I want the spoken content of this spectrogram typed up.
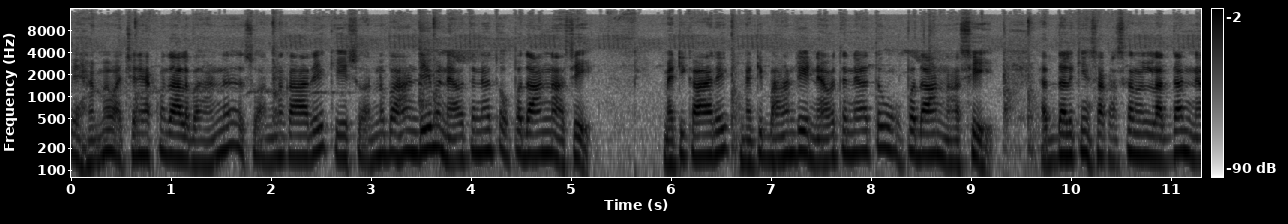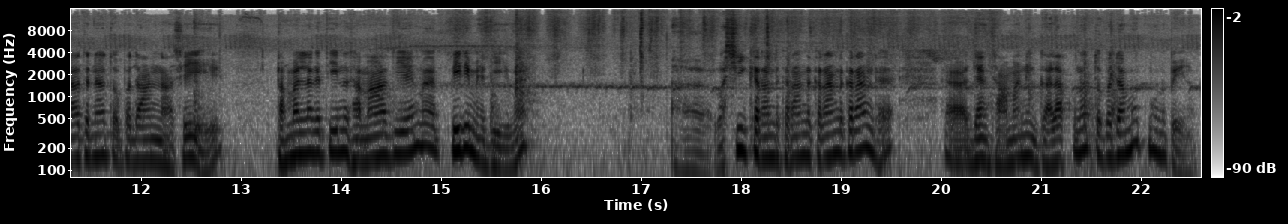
මේ හැම වචනයක්ම දාලා බලන්න ස්වර්ණකාරයේ කේ ස්වර්ණ භාණ්ඩේම නැවත නැවත උපදාන්න ASCII. මැටි කාර්යයක් මැටි භාණ්ඩේ නැවත නැවත උපදාන්න ASCII. ඇද්දලකින් සකස් කරන ලද්දන් නැවත නැවත උපදාන්න ASCII. තමන් ළඟ තියෙන සමාධියෙම පිරිමැදීම වශී කරන්න කරන්න කරන්න කරන්න දැන් සාමාන්‍ය ගලක් වුණොත් ඔබ දැම්මොත් මුණ පේනවා.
